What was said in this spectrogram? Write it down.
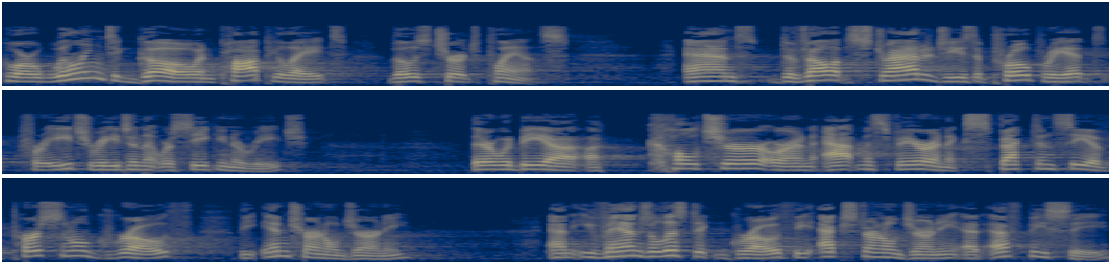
who are willing to go and populate those church plants and develop strategies appropriate for each region that we're seeking to reach there would be a, a culture or an atmosphere, an expectancy of personal growth, the internal journey, and evangelistic growth, the external journey at FBC,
